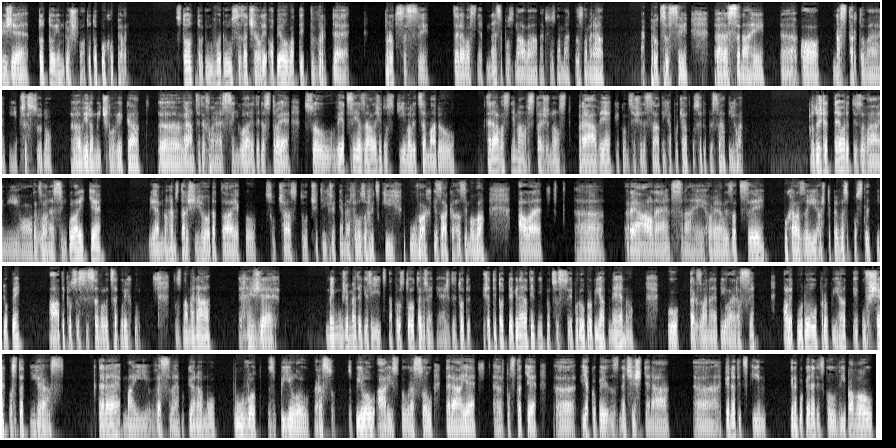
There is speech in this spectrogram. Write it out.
že toto jim došlo, toto pochopili. Z tohoto důvodu se začaly objevovat ty tvrdé procesy, které vlastně dnes poznáváme, to znamená, to znamená procesy e, snahy e, o nastartování přesunu e, vědomí člověka v rámci tzv. singularity do stroje jsou věci a záležitostí velice mladou která vlastně má vztažnost právě ke konci 60. a počátku 70. let. Protože teoretizování o takzvané singularitě je mnohem staršího data jako součást určitých, řekněme, filozofických úvah Izáka Azimova, ale e, reálné snahy o realizaci pocházejí až teprve z poslední doby a ty procesy se velice urychlují. To znamená, že my můžeme teď říct naprosto otevřeně, že tyto, že tyto degenerativní procesy budou probíhat nejen u takzvané bílé rasy, ale budou probíhat i u všech ostatních ras, které mají ve svém genomu původ s bílou rasou, s bílou árijskou rasou, která je eh, v podstatě eh, jakoby znečištěná eh, genetickým nebo genetickou výbavou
